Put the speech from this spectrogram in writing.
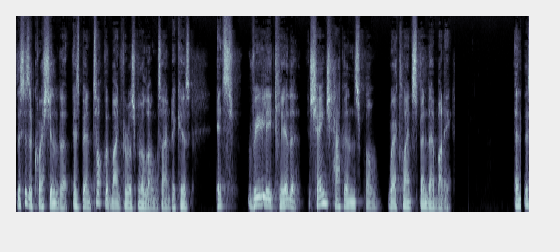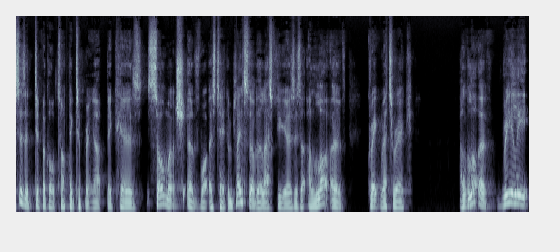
This is a question that has been top of mind for us for a long time because it's really clear that change happens from where clients spend their money. And this is a difficult topic to bring up because so much of what has taken place over the last few years is a lot of great rhetoric, a lot of really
